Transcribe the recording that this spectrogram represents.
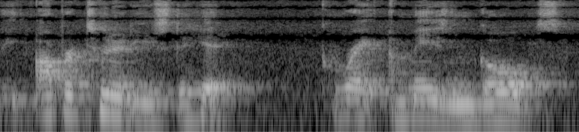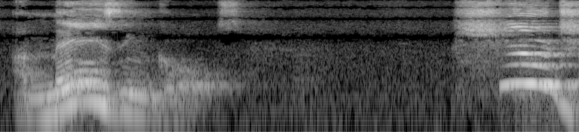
the opportunities to hit great, amazing goals. Amazing goals. Huge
